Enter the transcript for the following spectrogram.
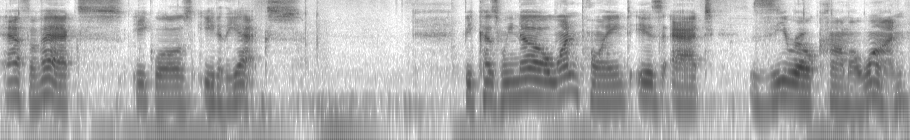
f of x equals e to the x. Because we know one point is at 0, comma 1.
